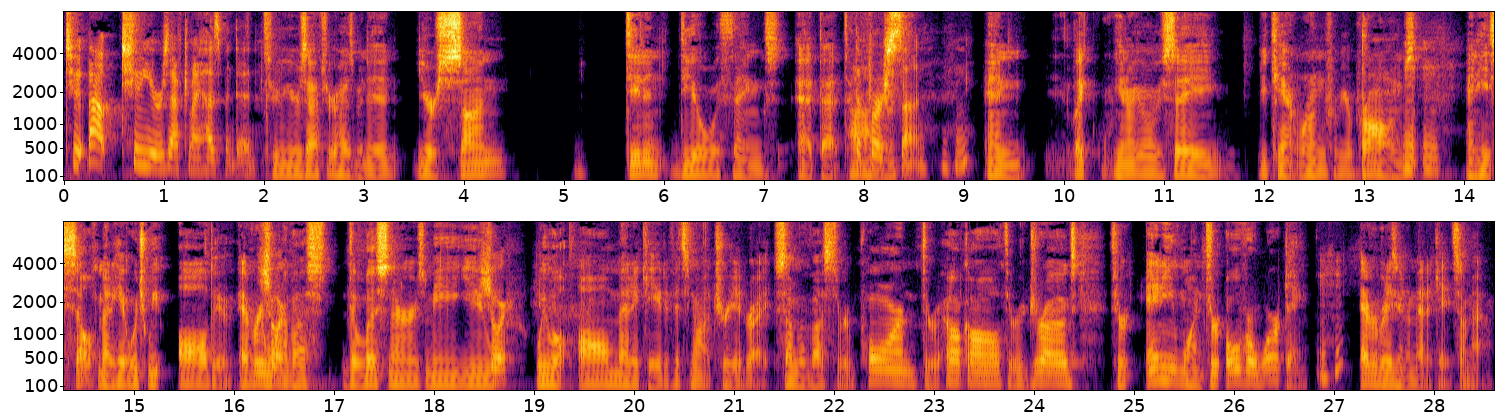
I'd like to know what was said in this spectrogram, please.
Two, about two years after my husband did. two years after your husband did. Your son didn't deal with things at that time. The first son. hmm And like, you know, you always say you can't run from your problems. And he self medicated, which we all do. Every Sure. one of us, the listeners, me, you, Sure. we will all medicate if it's not treated right. Some of us through porn, through alcohol, through drugs, through anyone, through overworking. Mhm. Everybody's going to medicate somehow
